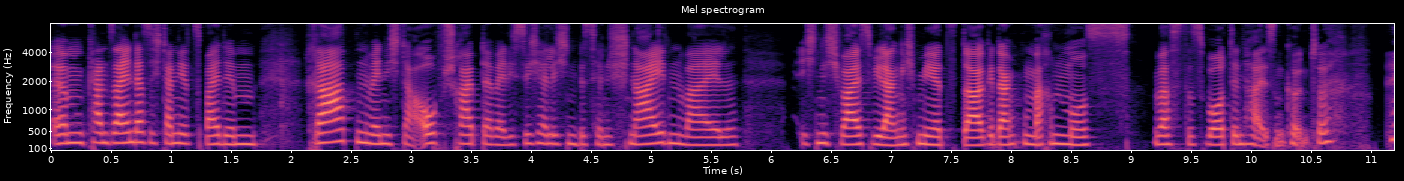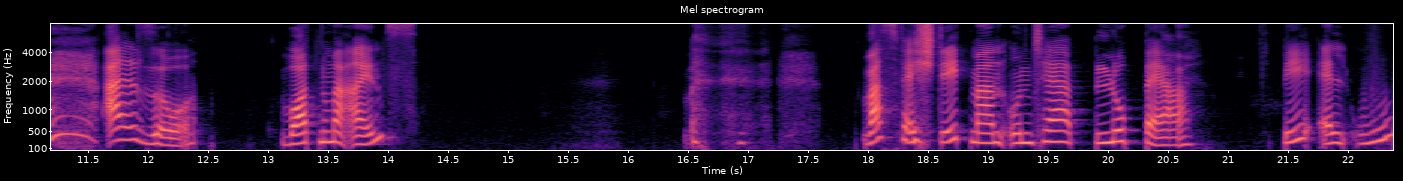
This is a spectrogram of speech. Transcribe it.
Ähm, kann sein, dass ich dann jetzt bei dem Raten, wenn ich da aufschreibe, da werde ich sicherlich ein bisschen schneiden, weil ich nicht weiß, wie lange ich mir jetzt da Gedanken machen muss, was das Wort denn heißen könnte. Also, Wort Nummer eins. Was versteht man unter Blubber? B-L-U-B-B-E-R.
